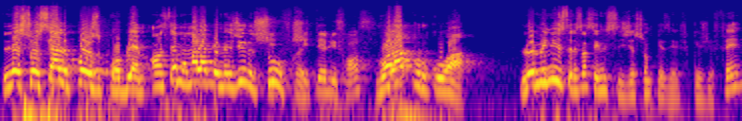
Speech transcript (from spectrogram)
le social pose problème. En ce moment-là, des mesures souffrent. France. Voilà pourquoi le ministre, ça c'est une suggestion que je fais,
